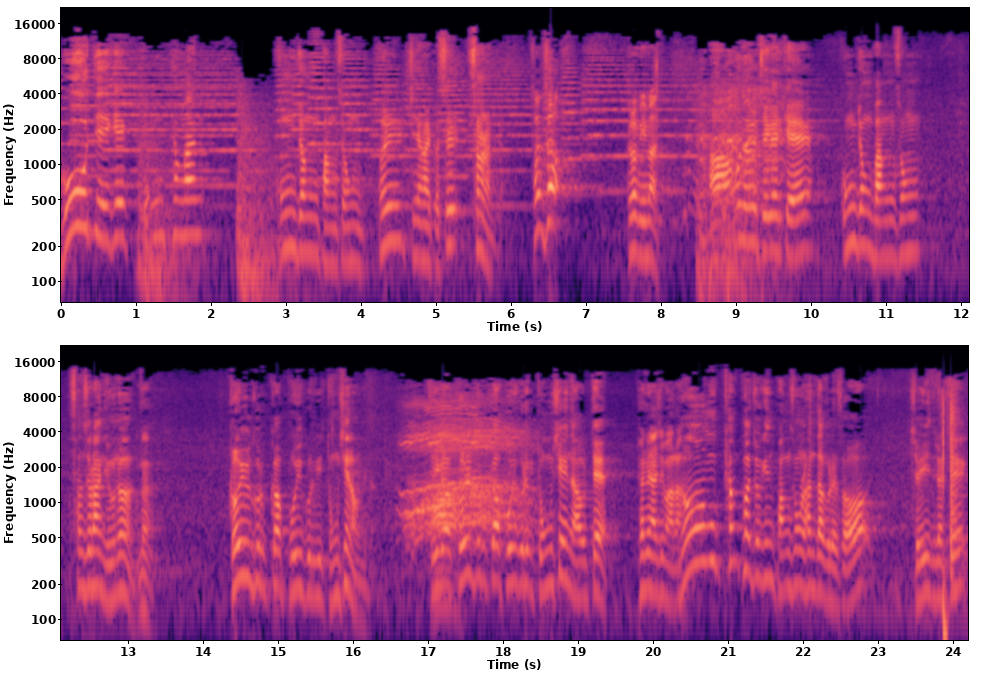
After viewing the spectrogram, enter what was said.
모두에게 공평한 공정방송을 진행할 것을 선언합니다. 선서. 그럼 이만. 아, 오늘 저희가 이렇게 공정방송 선서한 이유는 네. 걸그룹과 보이그룹이 동시에 나옵니다. 저희가 걸그룹과 보이그룹이 동시에 나올 때 편애하지 마라. 너무 편파적인 방송을 한다 그래서 저희들한테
